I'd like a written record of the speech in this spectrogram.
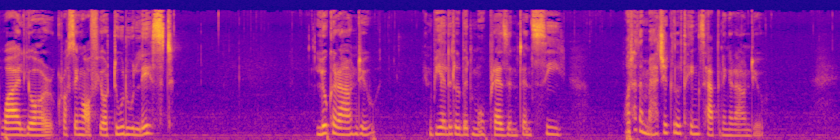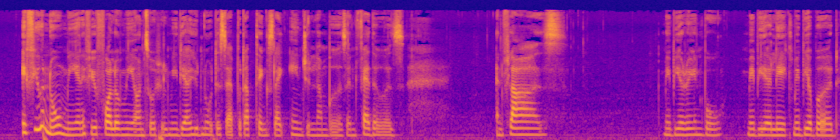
while you're crossing off your to do list, look around you and be a little bit more present and see what are the magical things happening around you? If you know me and if you follow me on social media, you'd notice I put up things like angel numbers and feathers and flowers, maybe a rainbow, maybe a lake, maybe a bird.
